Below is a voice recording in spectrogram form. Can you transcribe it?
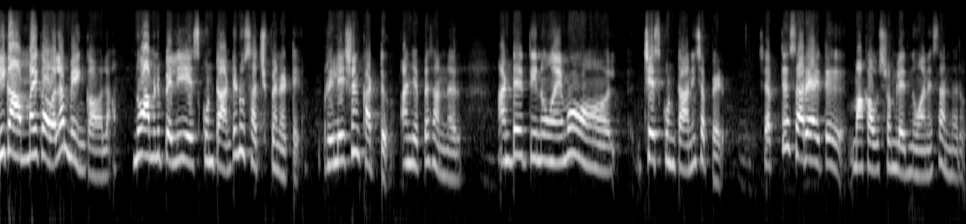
నీకు ఆ అమ్మాయి కావాలా? మేం కావాలా? నువ్వు ఆమెను పెళ్ళి చేసుకుంటా అంటే నువ్వు చచ్చిపోయినట్టే. రిలేషన్ కట్ అని చెప్పేసి అన్నారు. అంటే తిను ఏమో చేసుకుంటా అని చెప్పాడు. చెప్తే సరే అయితే మాకు అవసరం లేదు నువ్వు అనేసి అన్నారు.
